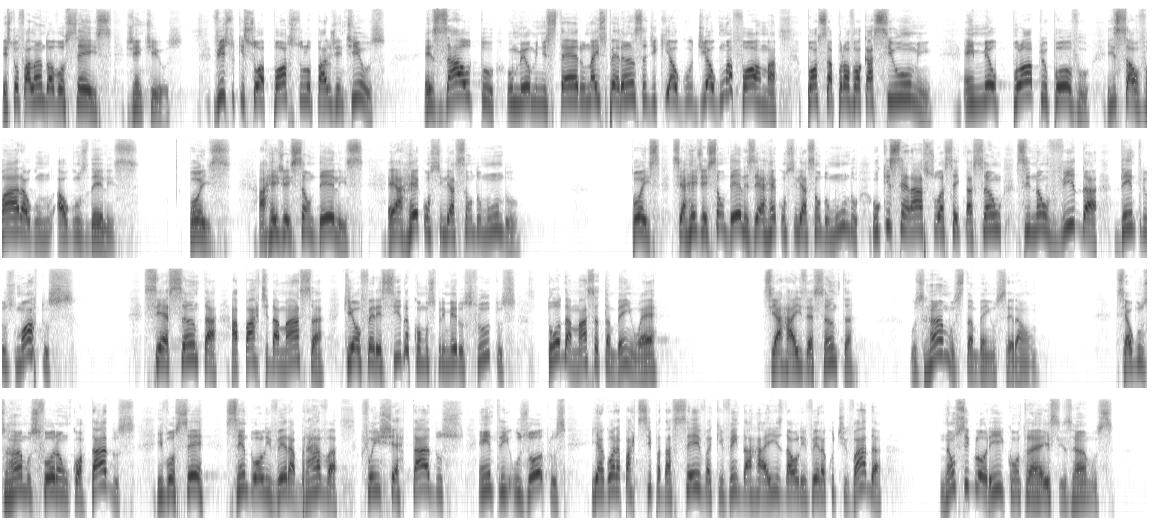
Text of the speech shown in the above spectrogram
Estou falando a vocês, gentios, visto que sou apóstolo para os gentios, Exalto o meu ministério na esperança de que de alguma forma possa provocar ciúme em meu próprio povo e salvar algum, alguns deles. Pois a rejeição deles é a reconciliação do mundo. Pois, se a rejeição deles é a reconciliação do mundo, o que será a sua aceitação, se não vida dentre os mortos? Se é santa a parte da massa que é oferecida como os primeiros frutos, toda a massa também o é. Se a raiz é santa, os ramos também o serão. Se alguns ramos foram cortados e você, sendo oliveira brava, foi enxertado entre os outros e agora participa da seiva que vem da raiz da oliveira cultivada, não se glorie contra esses ramos.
